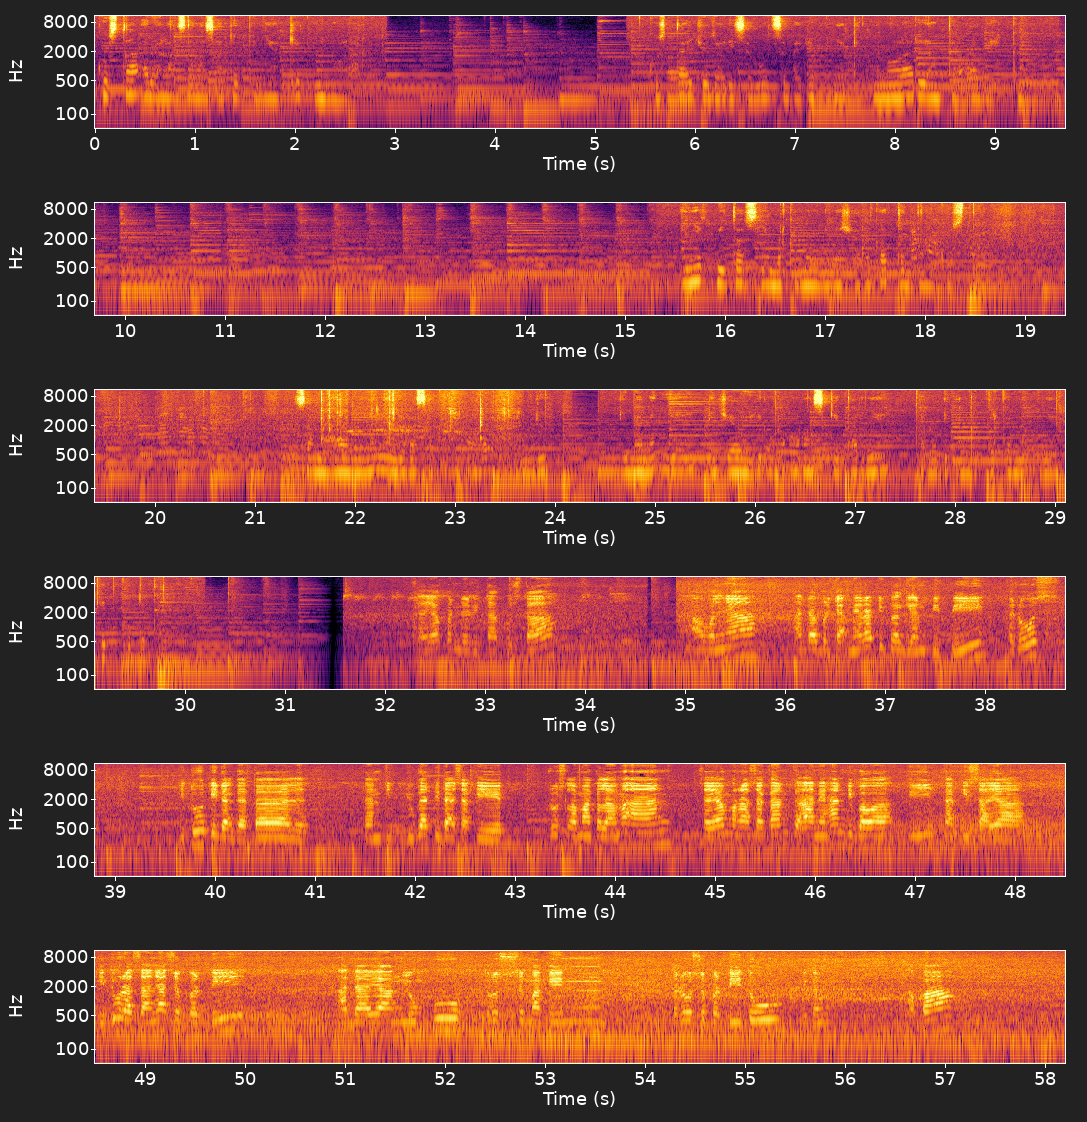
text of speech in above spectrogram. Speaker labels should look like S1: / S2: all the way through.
S1: Kusta adalah salah satu penyakit menular. Kusta juga disebut sebagai penyakit menular yang terabaikan. Banyak mitos yang berkembang di masyarakat tentang kusta. Sama halnya yang dirasakan oleh Andi, di mana ia dijauhi orang-orang sekitarnya karena dianggap terkena penyakit kutukan.
S2: Saya penderita kusta. Awalnya ada bercak merah di bagian pipi, terus itu tidak gatal dan juga tidak sakit. Terus lama kelamaan saya merasakan keanehan di bawah di kaki saya. Itu rasanya seperti ada yang lumpuh, terus semakin terus seperti itu dengan apa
